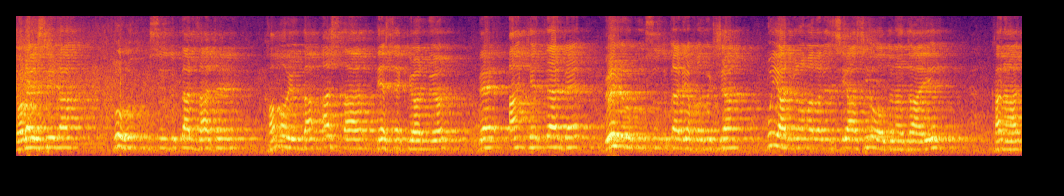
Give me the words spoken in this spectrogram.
Dolayısıyla bu hukuksuzluklar zaten kamuoyunda asla destek görmüyor ve anketlerde böyle hukuksuzluklar yapıldıkça bu yargılamaların siyasi olduğuna dair kanaat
